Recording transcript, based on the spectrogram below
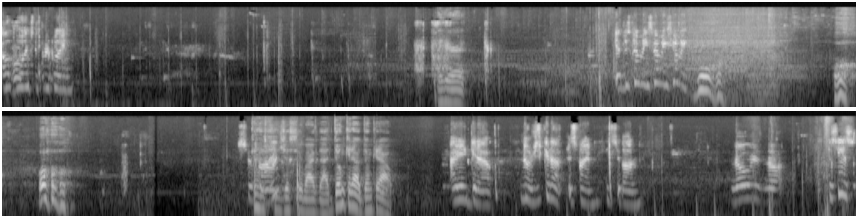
Oh, watch it circling. I hear it. Yep, he's coming. He's coming. He's coming. Oh, oh! oh. Guys, we just survived that. Don't get out. Don't get out. I did get out. No, just get out. It's fine. He's gone. No, he's not. Cause he's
